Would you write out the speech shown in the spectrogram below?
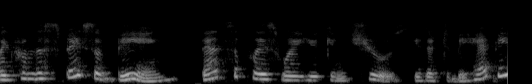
like from the space of being that's a place where you can choose either to be happy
